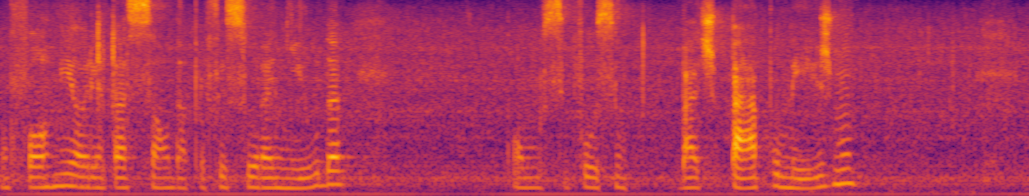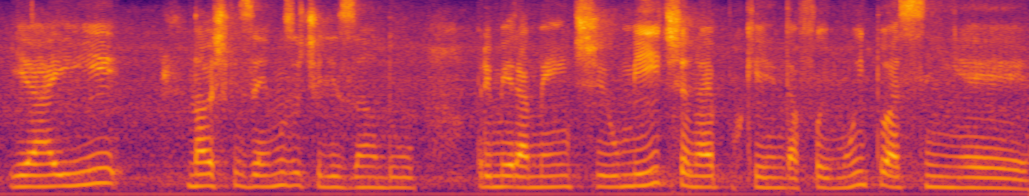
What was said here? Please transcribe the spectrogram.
conforme a orientação da professora Nilda como se fosse um bate-papo mesmo. E aí nós fizemos utilizando primeiramente o Meet, né, porque ainda foi muito assim é,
